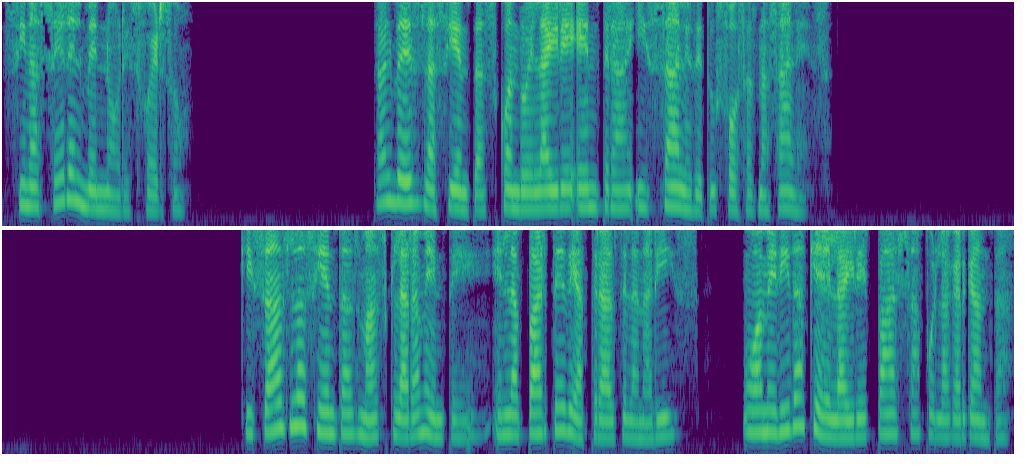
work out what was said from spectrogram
sin hacer el menor esfuerzo. Tal vez la sientas cuando el aire entra y sale de tus fosas nasales. Quizás la sientas más claramente en la parte de atrás de la nariz o a medida que el aire pasa por la garganta.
